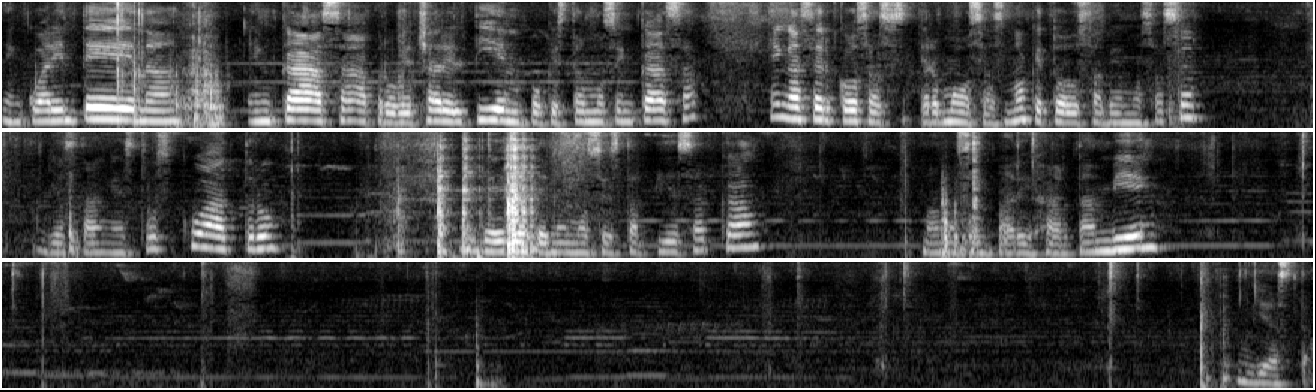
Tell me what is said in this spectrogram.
en cuarentena, en casa, aprovechar el tiempo que estamos en casa en hacer cosas hermosas, ¿no? Que todos sabemos hacer. Ya están estos cuatro. De tenemos esta pieza acá. Vamos a emparejar también. Ya está.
